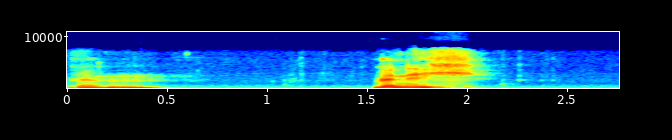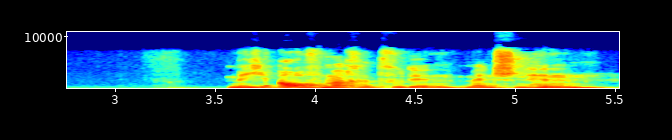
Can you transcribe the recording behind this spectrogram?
Ähm, wenn ich mich aufmache zu den Menschen hin,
